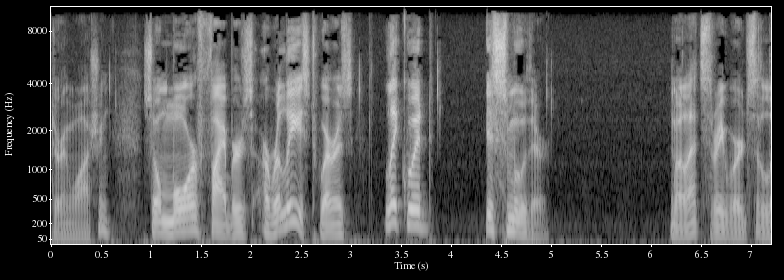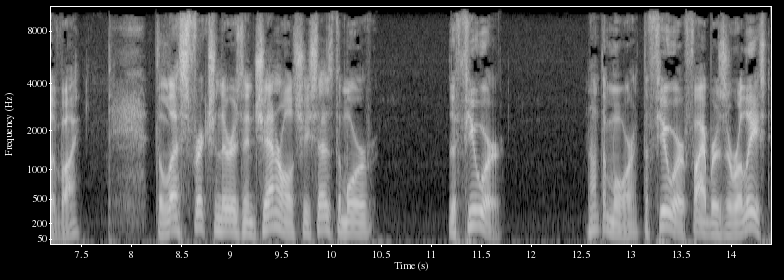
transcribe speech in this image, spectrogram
during washing, so more fibers are released, whereas liquid is smoother. Well, that's three words to live by. The less friction there is in general, she says, the more, the fewer, not the more, the fewer fibers are released.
